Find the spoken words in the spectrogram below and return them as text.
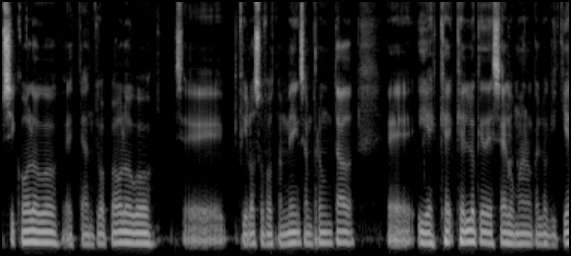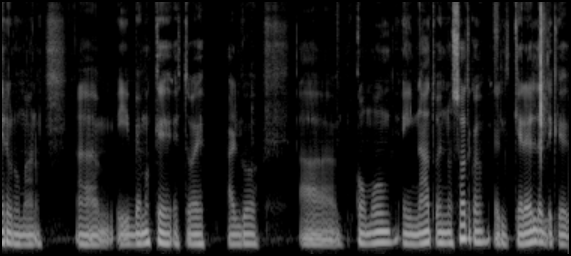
psicólogos, este, antropólogos, filósofos también se han preguntado, y es qué, qué, es lo que desea el humano, qué es lo que quiere el humano. y vemos que esto es algo uh, común e innato en nosotros, el querer desde que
